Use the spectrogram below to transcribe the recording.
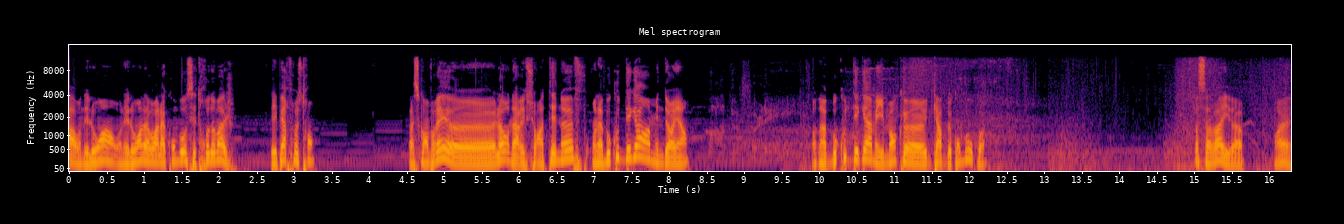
Ah, on est loin, on est loin d'avoir la combo, c'est trop dommage. C'est hyper frustrant. Parce qu'en vrai, euh, là on arrive sur un T9. On a beaucoup de dégâts, hein, mine de rien. On a beaucoup de dégâts, mais il manque euh, une carte de combo, quoi. Ça, ça va, il va... Ouais.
